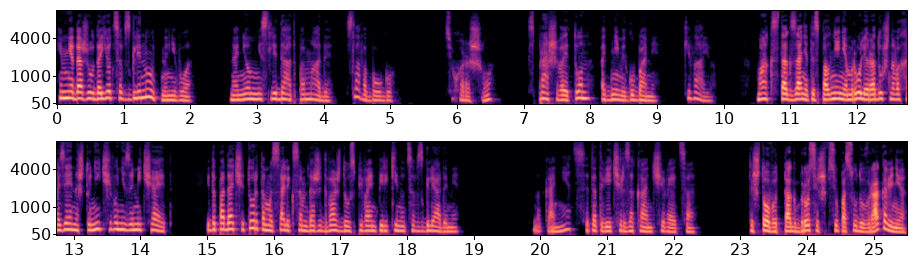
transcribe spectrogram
И мне даже удается взглянуть на него. На нем не следа от помады, слава богу. «Все хорошо?» — спрашивает он одними губами. Киваю. Макс так занят исполнением роли радушного хозяина, что ничего не замечает. И до подачи торта мы с Алексом даже дважды успеваем перекинуться взглядами. Наконец, этот вечер заканчивается. «Ты что, вот так бросишь всю посуду в раковине?»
